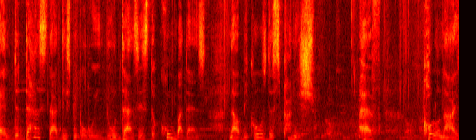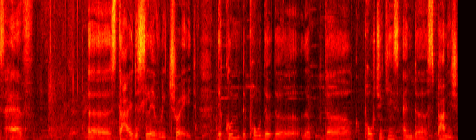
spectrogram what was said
And the dance that these people will dance is the Kumba dance. Now, because the Spanish have colonized, have uh, started the slavery trade, they couldn't, the, the, the, the, Portuguese and the Spanish,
